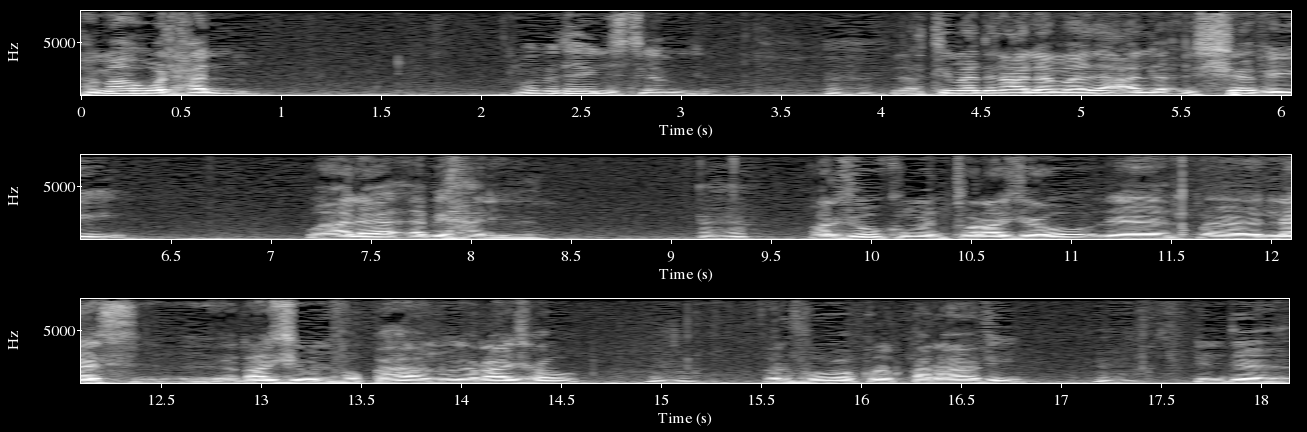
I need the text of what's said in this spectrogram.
فما هو الحل؟ هو البدائل الإسلامية اعتمادا على ماذا؟ على الشافعي وعلى أبي حنيفة. أرجوكم أن تراجعوا الناس راجعوا الفقهاء أنه يراجعوا. الفروق للقرافي. عند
